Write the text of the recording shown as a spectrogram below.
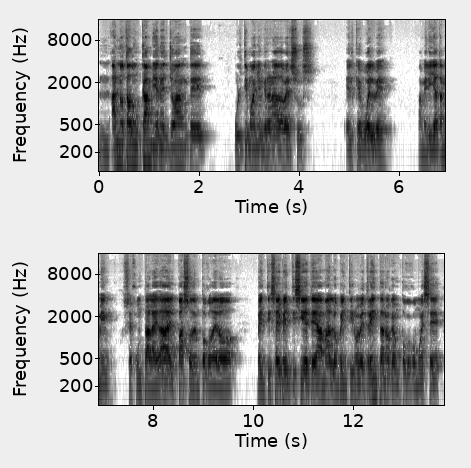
Mm, ¿Has notado un cambio en el Joan de último año en Granada versus el que vuelve a Melilla? También se junta la edad, el paso de un poco de los 26-27 a más los 29-30, ¿no? Que es un poco como ese...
